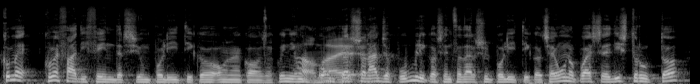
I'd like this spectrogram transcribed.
come, come, fa a difendersi un politico o una cosa? Quindi un, no, un personaggio è... pubblico senza andare sul politico, cioè uno può essere distrutto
